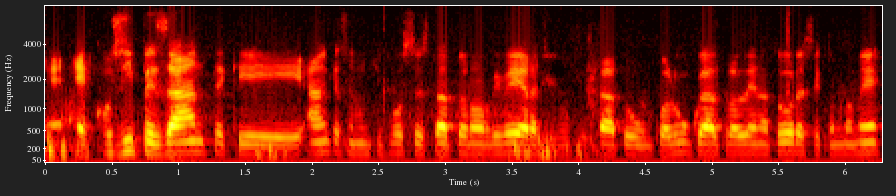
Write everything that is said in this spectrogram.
è, è così pesante che anche se non ci fosse stato Ron Rivera, ci fosse stato un qualunque altro allenatore, secondo me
